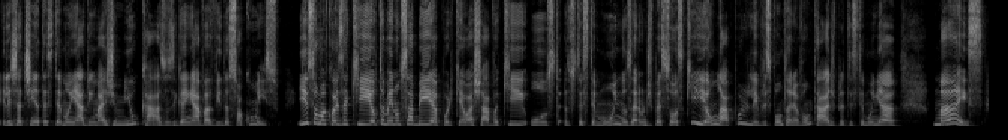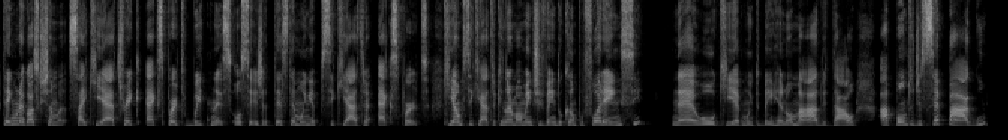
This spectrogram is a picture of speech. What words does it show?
Ele já tinha testemunhado em mais de mil casos e ganhava a vida só com isso. Isso é uma coisa que eu também não sabia, porque eu achava que os, os testemunhos eram de pessoas que iam lá por livre e espontânea vontade para testemunhar. Mas tem um negócio que chama Psychiatric Expert Witness, ou seja, testemunha psiquiatra expert, que é um psiquiatra que normalmente vem do campo forense, né, ou que é muito bem renomado e tal, a ponto de ser pago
